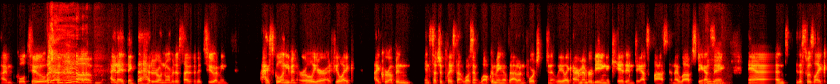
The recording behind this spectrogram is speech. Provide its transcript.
I'm cool too. um, and I think the heteronormative side of it too. I mean, high school and even earlier, I feel like I grew up in in such a place that wasn't welcoming of that. Unfortunately, like I remember being a kid in dance class and I loved dancing, mm-hmm. and this was like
